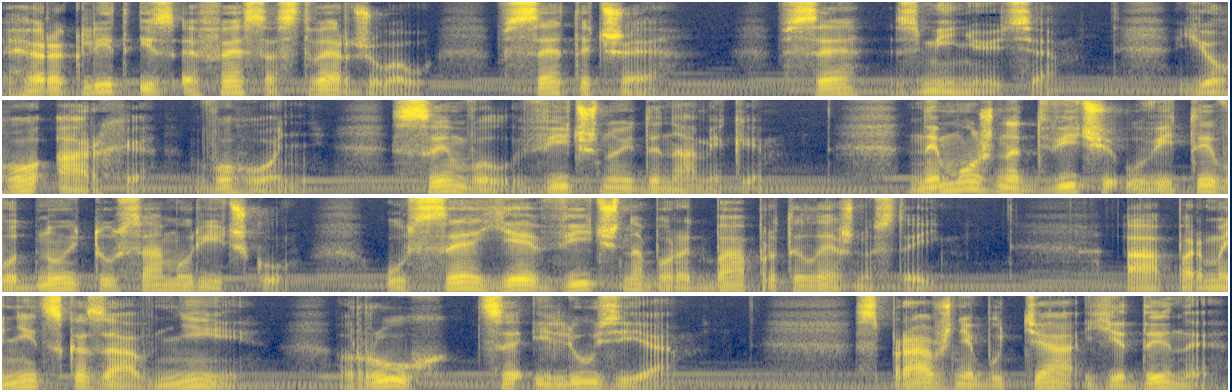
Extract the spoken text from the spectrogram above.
Геракліт із Ефеса стверджував: все тече, все змінюється. Його архе вогонь, символ вічної динаміки. Не можна двічі увійти в одну й ту саму річку. Усе є вічна боротьба протилежностей. А Парменіт сказав: ні, рух це ілюзія. Справжнє буття єдине,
